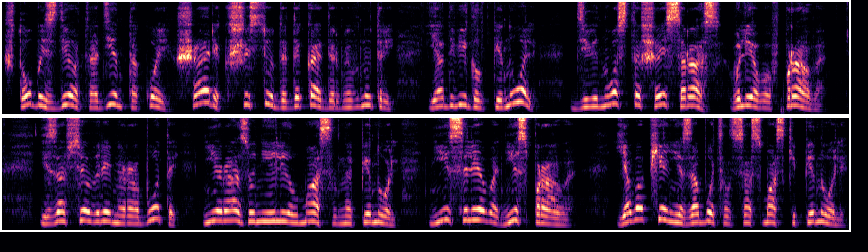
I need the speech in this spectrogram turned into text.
чтобы сделать один такой шарик с шестью дедекайдерами внутри, я двигал пиноль 96 раз влево-вправо. И за все время работы ни разу не лил масло на пиноль ни слева, ни справа. Я вообще не заботился о смазке пиноли,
